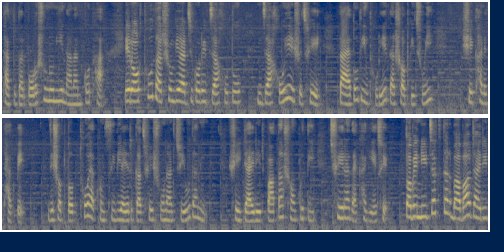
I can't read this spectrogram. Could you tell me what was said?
থাকতো তার পড়াশুনো নিয়ে নানান কথা। এর অর্থ তার সঙ্গে আর্জি করে যা হতো, যা হয়ে এসেছে, তা এতদিন ধরে তা সব কিছুই সেখানে থাকবে। যেসব তথ্য এখন সিবিআই এর কাছে শোনার চেয়েও দামি, সেই ডায়েরির পাতা সম্প্রতি ছেঁড়া দেখা গিয়েছে। তবে নির্যাতিতার বাবা ডায়েরির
